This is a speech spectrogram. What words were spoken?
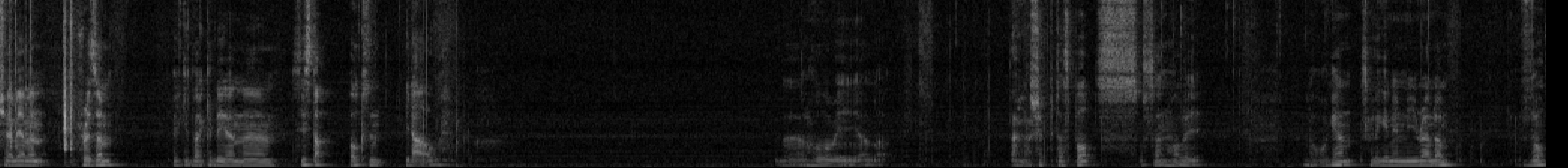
kör vi även Prism. Vilket verkar bli den uh, sista boxen idag. Där har vi alla, alla köpta spots. Och sen har vi lagen. Ska lägga in en ny random. Så.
